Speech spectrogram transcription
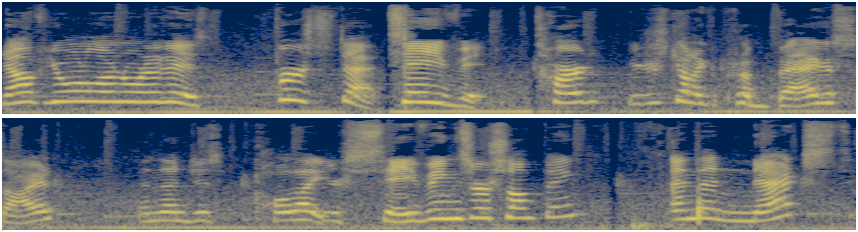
Now, if you want to learn what it is, first step, save it. It's hard. You're just gonna put a bag aside and then just call that your savings or something. And then next,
